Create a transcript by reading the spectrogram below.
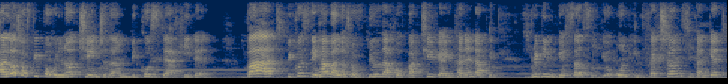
a lot of people will not change them because they are hidden. But because they have a lot of buildup of bacteria, you can end up with bringing yourself with your own infections. You can get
